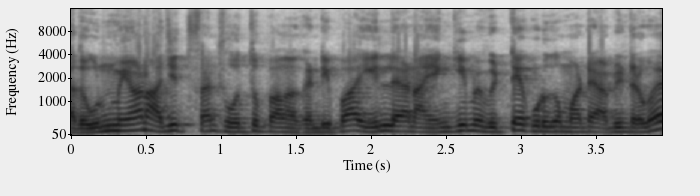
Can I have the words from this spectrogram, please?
அது உண்மையான அஜித் ஃபேன்ஸ் ஒத்துப்பாங்க கண்டிப்பாக இல்லை நான் எங்கேயுமே விட்டே கொடுக்க மாட்டேன் அப்படின்றவங்க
